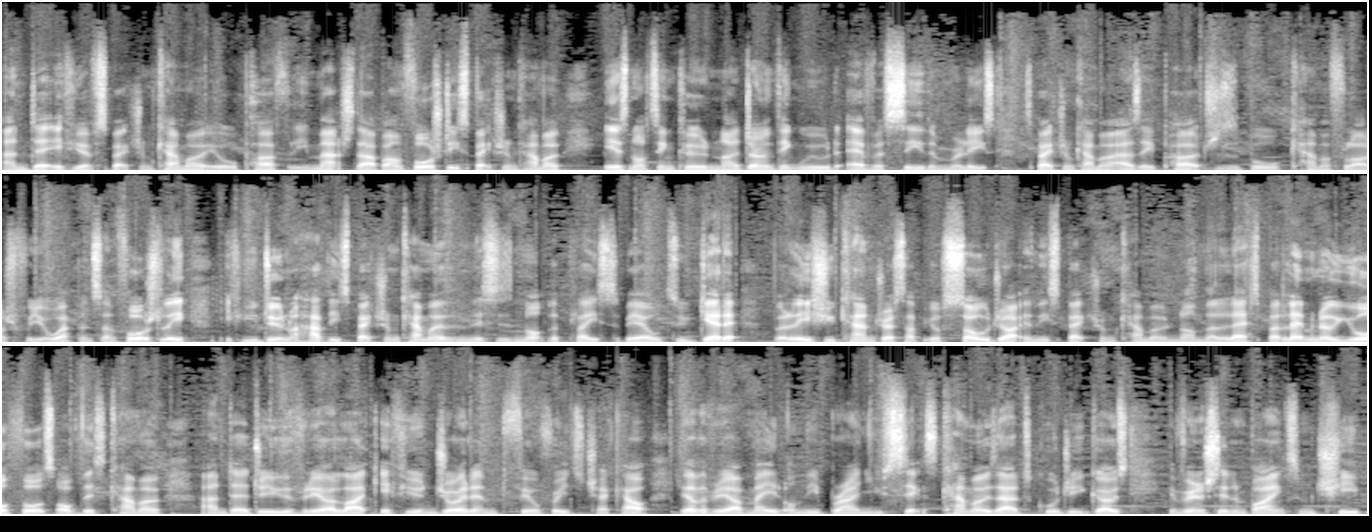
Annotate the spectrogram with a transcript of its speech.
and uh, if you have spectrum camo it will perfectly match that but unfortunately spectrum camo is not included and I don't think we would ever see them release spectrum camo as a purchasable camouflage for your weapon so unfortunately if you do not have the spectrum camo then this is not the place to be able to get it but at least you can dress up your soldier in the spectrum camo nonetheless. But let me know your thoughts of this camo and uh, do the video a like if you enjoyed it and feel free to check out the other video I've made on the brand new 6 camos added to Call of Duty Ghost. If you're interested in buying some cheap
